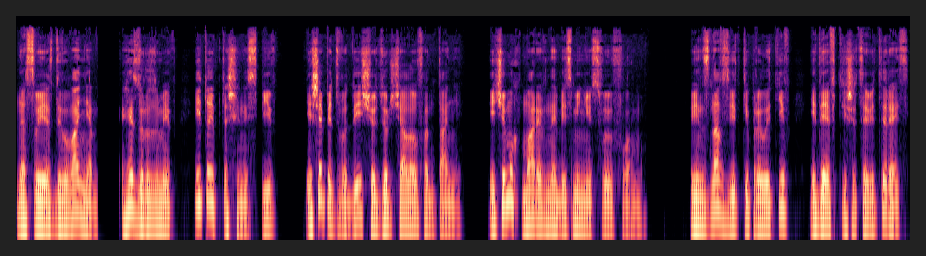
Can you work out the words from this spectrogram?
На своє здивування Ге зрозумів і той пташиний спів, і шепіт води, що дзюрчала у фонтані, і чому хмари в небі змінюють свою форму. Він знав, звідки прилетів і де втішиться вітерець,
